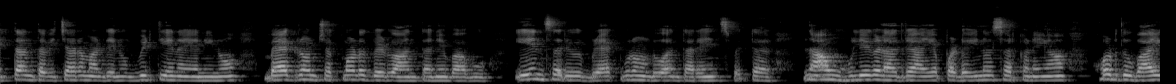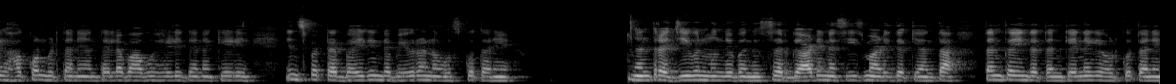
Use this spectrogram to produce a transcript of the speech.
ಎತ್ತ ಅಂತ ವಿಚಾರ ಮಾಡಿದೆ ನುಗ್ಬಿಡ್ತೀಯನಯ್ಯ ನೀನು? ಬ್ಯಾಕ್ಗ್ರೌಂಡ್ ಚೆಕ್ ಮಾಡೋದು ಬೇಡವಾ ಅಂತಾನೆ ಬಾಬು. ಏನು ಸರ್ ಇವ್ರು ಬ್ಯಾಕ್ಗ್ರೌಂಡು ಅಂತಾರೆ ಇನ್ಸ್ಪೆಕ್ಟರ್? ನಾವು ಹುಲಿಗಳಾದರೆ ಅಯ್ಯಪ್ಪ ಡೈನೋಸರ್ ಕಣಯ್ಯ, ಹೊಡೆದು ಬಾಯಿಗೆ ಹಾಕ್ಕೊಂಡು ಬಿಡ್ತಾನೆ ಅಂತೆಲ್ಲ ಬಾಬು ಹೇಳಿದ್ದನ್ನು ಕೇಳಿ ಇನ್ಸ್ಪೆಕ್ಟರ್ ಭಯದಿಂದ ಬೆವರನ್ನು ಒರೆಸ್ಕೋತಾನೆ. ನಂತರ ಜೀವನ್ ಮುಂದೆ ಬಂದು, ಸರ್, ಗಾಡಿನ ಸೀಸ್ ಮಾಡಿದ್ದಕ್ಕೆ ಅಂತ ತನ್ನ ಕೈಯಿಂದ ತನ್ನ ಕೆನ್ನೆಗೆ ಹೊಡ್ಕೋತಾನೆ.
